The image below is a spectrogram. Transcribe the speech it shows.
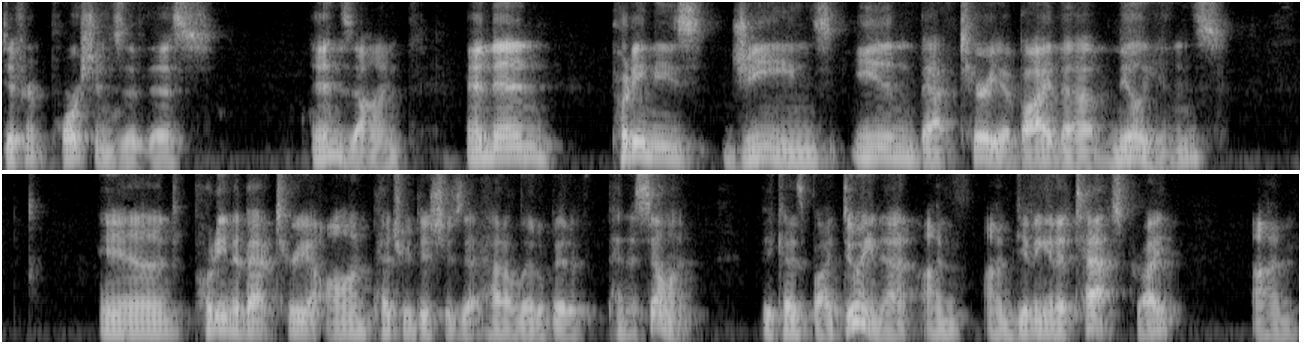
different portions of this enzyme. And then putting these genes in bacteria by the millions and putting the bacteria on petri dishes that had a little bit of penicillin because by doing that i'm i'm giving it a test right i'm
